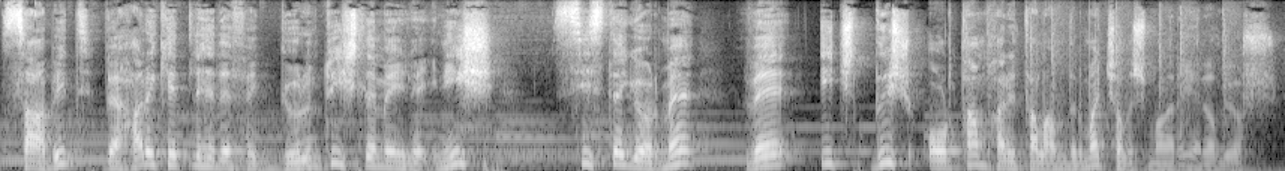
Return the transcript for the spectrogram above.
sabit ve hareketli hedefe görüntü işleme ile iniş, siste görme ve iç dış ortam haritalandırma çalışmaları yer alıyor.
